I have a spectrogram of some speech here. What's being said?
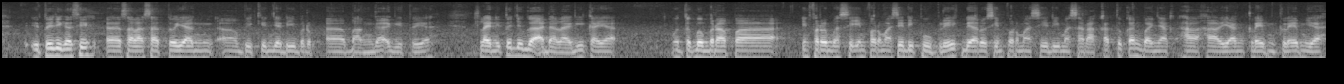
itu juga sih eh, salah satu yang eh, bikin jadi ber- eh, bangga gitu ya. Selain itu juga ada lagi kayak untuk beberapa informasi-informasi di publik, di arus informasi di masyarakat tuh kan banyak hal-hal yang klaim-klaim ya.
